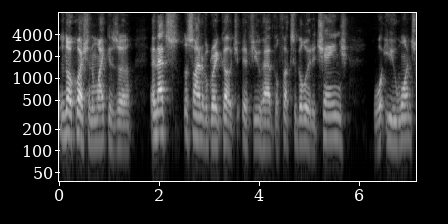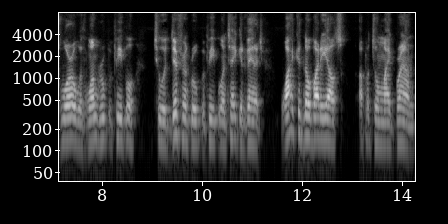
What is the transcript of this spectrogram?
There's no question and Mike is a and that's the sign of a great coach. If you have the flexibility to change what you once were with one group of people to a different group of people and take advantage. Why could nobody else up until Mike Brown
